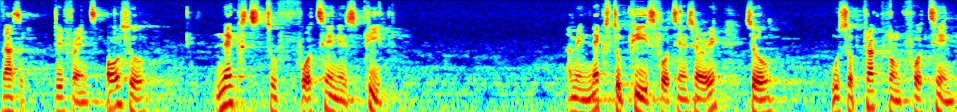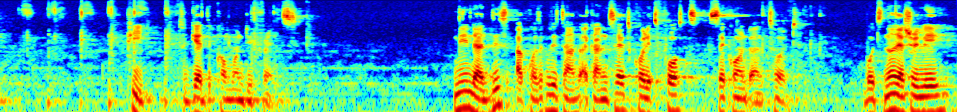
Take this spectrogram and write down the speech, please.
That's a difference. Also, next to 14 is p. I mean, next to p is 14, sorry. So we subtract from 14 p to get the common difference. Meaning that these are consecutive terms, I can say to call it first, second, and third. But not necessarily,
